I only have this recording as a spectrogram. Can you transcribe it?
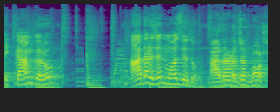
एक काम करो आधा डजन मॉस दे दो। आधा डजन मॉस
